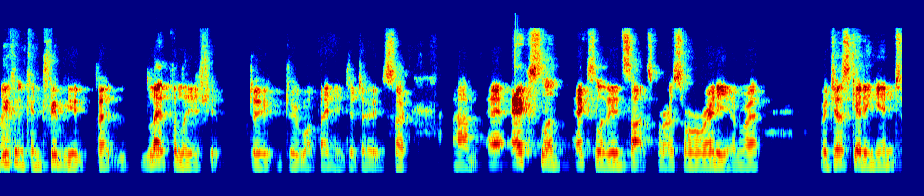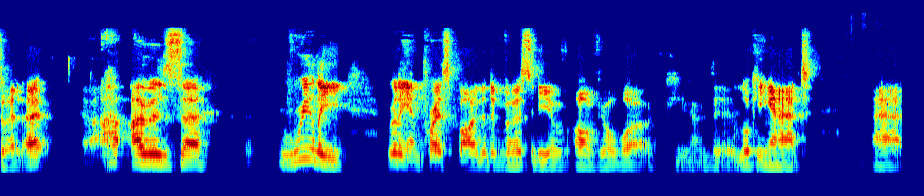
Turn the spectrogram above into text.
you can contribute, but let the leadership do do what they need to do. So, um, excellent excellent insights for us already, and we're we're just getting into it. Uh, I, I, was uh, really really impressed by the diversity of, of your work. You know, the, looking at at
